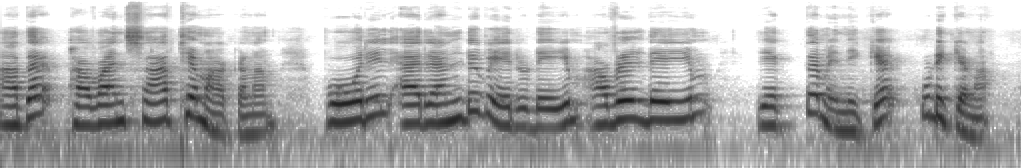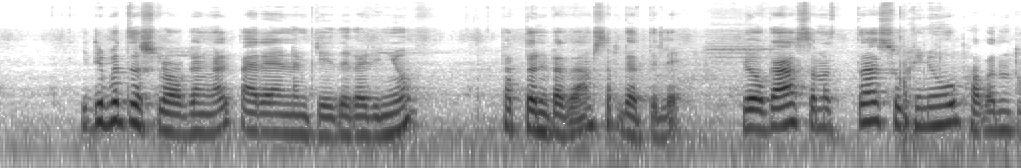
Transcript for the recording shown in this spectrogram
അത് ഭവാൻ സാധ്യമാക്കണം. പോരിൽ ആ രണ്ടു പേരുടെയും അവളുടെയും രക്തം എനിക്ക് കുടിക്കണം. ഇരുപത് ശ്ലോകങ്ങൾ പാരായണം ചെയ്ത് കഴിഞ്ഞു. പത്തൊൻപതാം സർഗത്തിലെ. യോഗാ സമസ്ത സുഖിനോ ഭവന്തു.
